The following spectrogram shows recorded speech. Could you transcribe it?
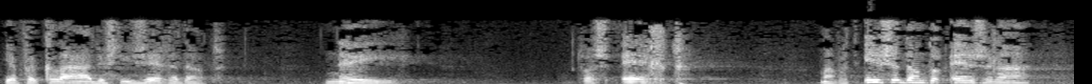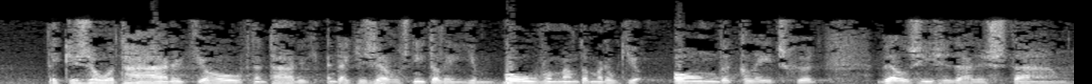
Je verklaarders die zeggen dat. Nee. Was echt. Maar wat is er dan toch Ezra? Dat je zo het haar uit je hoofd en, het haar en dat je zelfs niet alleen je bovenmantel, maar ook je onderkleed schudt. Wel zie ze daar eens staan.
